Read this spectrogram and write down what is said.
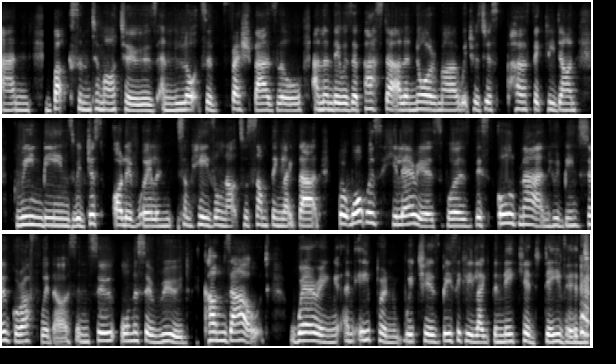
and buxom tomatoes and lots of fresh basil. And then there was a pasta alla norma, which was just perfectly done. Green beans with just olive oil and some hazelnuts or something like that. But what was hilarious was this old man who'd been so gruff with us and so almost so rude comes out wearing an apron, which is basically like the naked David.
